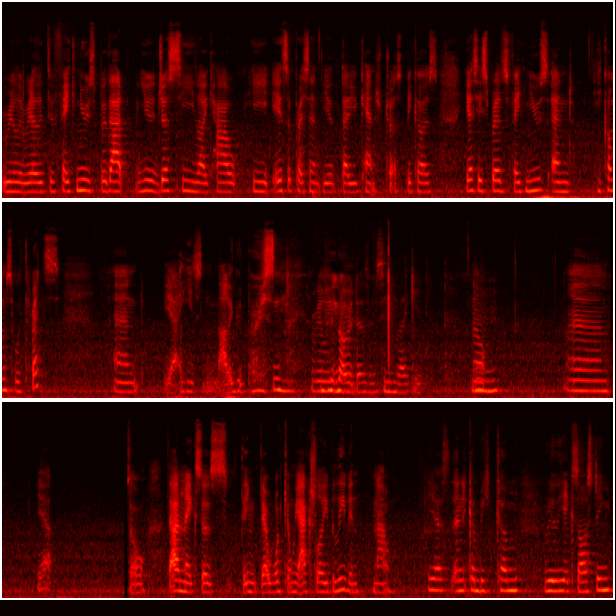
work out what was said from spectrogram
really related to fake news, but that you just see like how he is a president you, that you can't trust because yes, he spreads fake news and he comes with threats, and yeah, he's not a good person, really. no, it doesn't seem like it. No. Mhm. Um, yeah. So that makes us think that what can we actually believe in now? Yes, and it can become really exhausting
